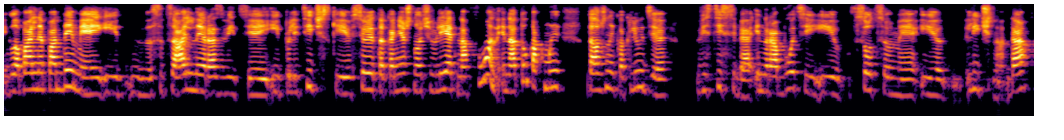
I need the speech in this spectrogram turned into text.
и глобальная пандемия, и социальное развитие, и политические, все это, конечно, очень влияет на фон и на то, как мы должны, как люди, вести себя и на работе, и в социуме, и лично, да.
